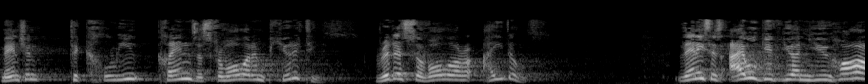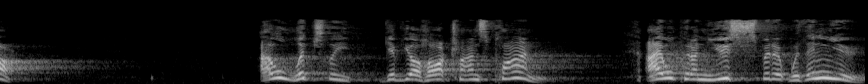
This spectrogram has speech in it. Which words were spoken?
mentioned? to clean, cleanse us from all our impurities, rid us of all our idols. Then he says, I will give you a new heart. I will literally give you a heart transplant. I will put a new spirit within you.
